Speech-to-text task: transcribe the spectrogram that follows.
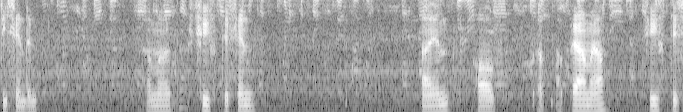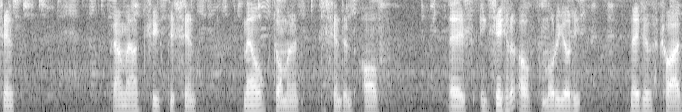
descendant. I'm a chief descendant. I am of a, a paramount chief descent paramount chief descent male dominant descendant of as executor of the Moriori native tribe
